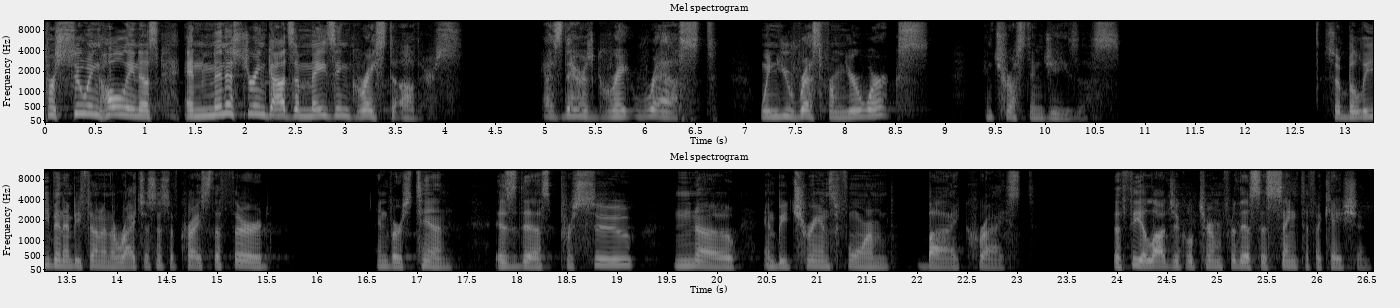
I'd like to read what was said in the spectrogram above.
pursuing holiness, and ministering God's amazing grace to others. Guys, there is great rest when you rest from your works and trust in Jesus. So believe in and be found in the righteousness of Christ. The third, in verse 10, is this pursue, know, and be transformed by Christ. The theological term for this is sanctification.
